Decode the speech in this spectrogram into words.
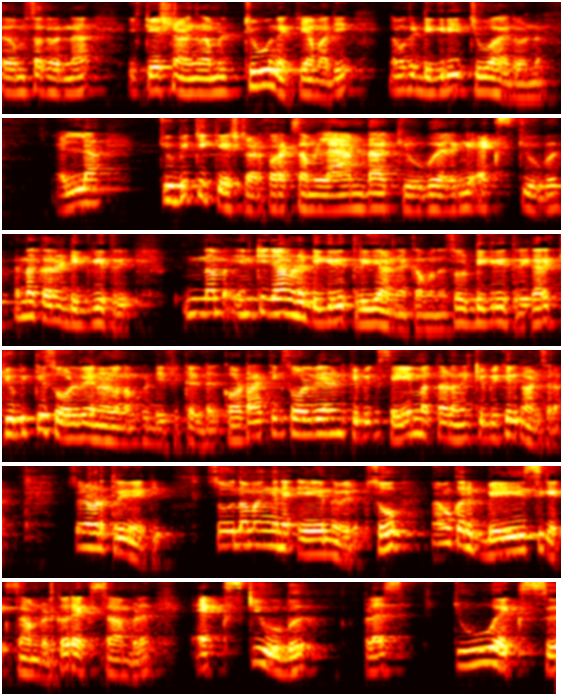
ടേംസ് ഒക്കെ വരുന്ന ഇക്വേഷൻ ആണെങ്കിൽ നമ്മൾ ടു നിൽക്കിയാൽ മതി. നമുക്ക് ഡിഗ്രി ടു ആയതുകൊണ്ട്. എല്ലാ ക്യൂബിക് ഇക്വേഷനാണ് ഫോർ എക്സാമ്പിൾ ലാംഡ ക്യൂബ് അല്ലെങ്കിൽ എക്സ് ക്യൂബ് എന്നൊക്കെ ഡിഗ്രി ത്രീ എനിക്ക് ഞാൻ ഇവിടെ ഡിഗ്രി ത്രീ ആണ് നിൽക്കാൻ പോകുന്നത്. സോ ഡിഗ്രി ത്രീ കാരണം ക്യൂബിക്ക് സോൾവ് ചെയ്യാനുള്ള നമുക്ക് ഡിഫിക്കൽട്ട് ക്വാഡ്രാറ്റിക് സോൾവ് ചെയ്യാനാണ് ക്യൂബിക്ക് സെയിം മെത്തേഡാണ് ക്യൂബിക്കിൽ കാണിച്ചു തരാം സോ ഇവിടെ ത്രീ നോക്കി. സോ നമ്മൾ ഇങ്ങനെ എ എന്ന് വരും. സോ നമുക്കൊരു ബേസിക് എക്സാമ്പിൾ എടുക്കാം. ഒരു example X cube plus two X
